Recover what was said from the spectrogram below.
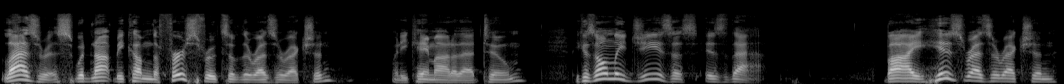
Lazarus would not become the first fruits of the resurrection when he came out of that tomb, because only Jesus is that. By his resurrection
